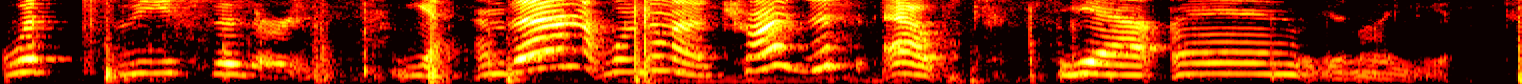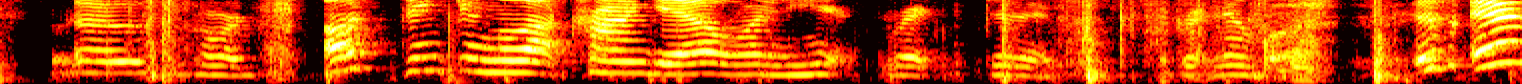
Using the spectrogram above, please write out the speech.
with these scissors. Yeah. And then we're gonna try this out. Yeah, and we're gonna, yeah. Uh, this is hard. I was thinking about trying to get out right here, right today, right now. It's and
